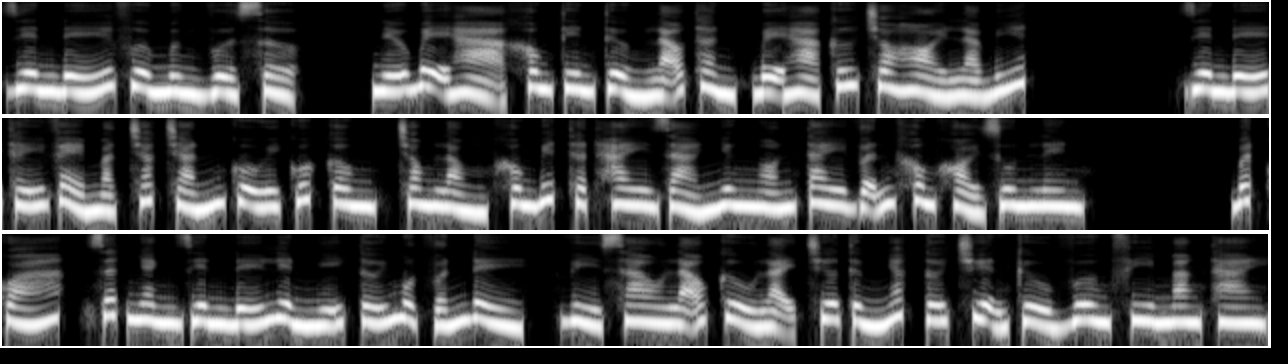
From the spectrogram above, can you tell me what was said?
diên đế vừa mừng vừa sợ. Nếu bệ hạ không tin tưởng lão thần, bệ hạ cứ cho hỏi là biết. Diên đế thấy vẻ mặt chắc chắn của uy quốc công, trong lòng không biết thật hay giả nhưng ngón tay vẫn không khỏi run lên. Bất quá, rất nhanh diên đế liền nghĩ tới một vấn đề, vì sao lão cửu lại chưa từng nhắc tới chuyện cửu vương phi mang thai.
